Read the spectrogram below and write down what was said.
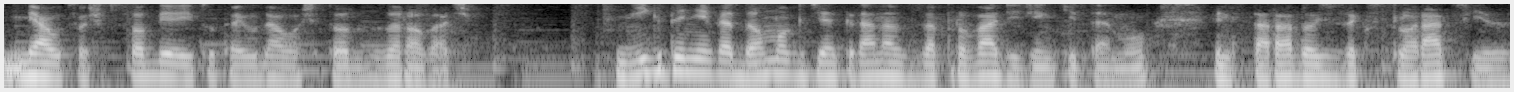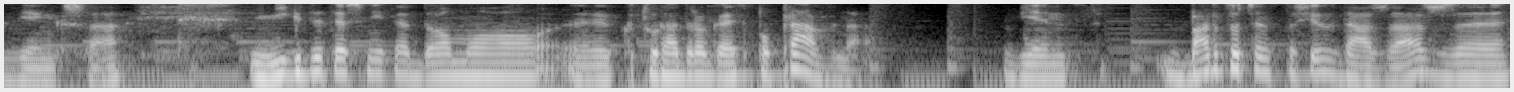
miał coś w sobie i tutaj udało się to odwzorować. Nigdy nie wiadomo, gdzie gra nas zaprowadzi dzięki temu, więc ta radość z eksploracji jest większa. Nigdy też nie wiadomo, y, która droga jest poprawna. Więc bardzo często się zdarza, że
